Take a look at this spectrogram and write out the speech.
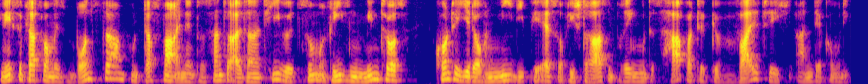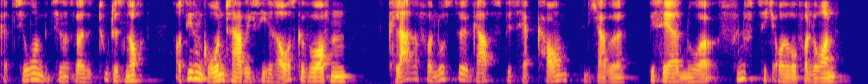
Die nächste Plattform ist Bonster und das war eine interessante Alternative zum Riesen Mintos, konnte jedoch nie die PS auf die Straße bringen und es haperte gewaltig an der Kommunikation, beziehungsweise tut es noch. Aus diesem Grund habe ich sie rausgeworfen, Klare Verluste gab es bisher kaum, denn ich habe bisher nur 50 Euro verloren.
